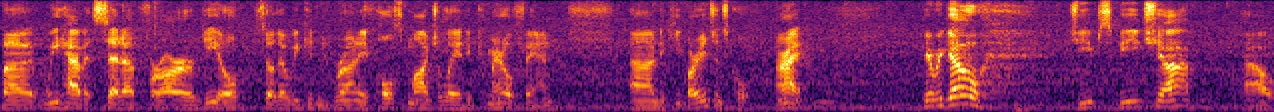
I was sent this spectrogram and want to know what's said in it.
but we have it set up for our deal so that we can run a pulse modulated Camaro fan um, to keep our engines cool. All right, here we go. Jeep Speed Shop out.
